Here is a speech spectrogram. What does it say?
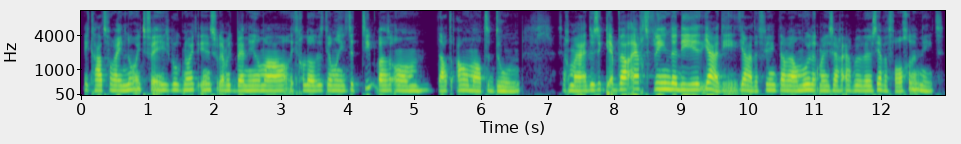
ik had voorheen nooit Facebook, nooit Instagram. Ik ben helemaal, ik geloof dat ik helemaal niet de type was om dat allemaal te doen. Zeg maar. Dus ik heb wel echt vrienden die, ja, die, ja, dat vind ik dan wel moeilijk, maar die zeggen echt bewust, ja, we volgen het niet.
